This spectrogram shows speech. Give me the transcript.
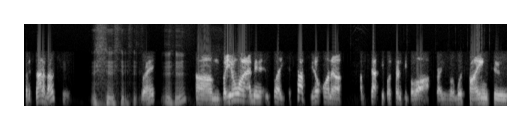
but it's not about you. right? hmm Um, but you don't want. I mean, it's like it's tough. You don't want to upset people, or turn people off, right? We're, we're trying to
